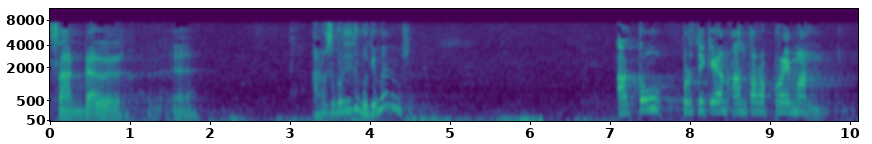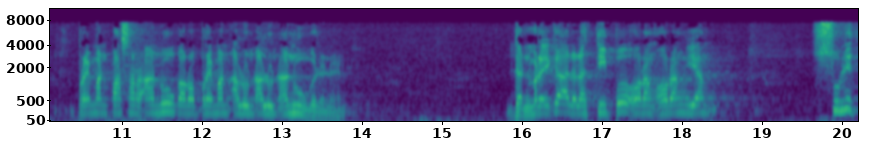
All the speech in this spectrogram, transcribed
sandal. Ya. Kalau seperti itu bagaimana Ustaz? Atau pertikaian antara preman. Preman pasar anu karo preman alun-alun anu. Dan mereka adalah tipe orang-orang yang sulit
